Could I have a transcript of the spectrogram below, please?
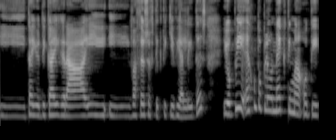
οι, τα ιοντικά υγρά, οι, οι βαθέως ευτυκτικοί διαλύτες, οι οποίοι έχουν το πλεονέκτημα ότι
